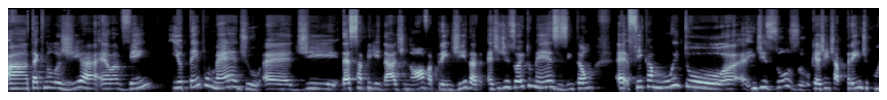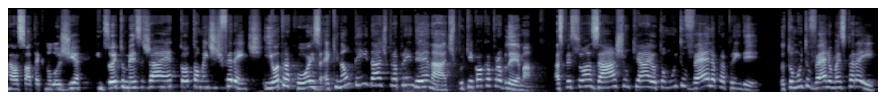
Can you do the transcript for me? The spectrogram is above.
a tecnologia ela vem e o tempo médio é, de, dessa habilidade nova aprendida é de 18 meses. Então, é, fica muito uh, em desuso o que a gente aprende com relação à tecnologia. Em 18 meses já é totalmente diferente. E outra coisa é que não tem idade para aprender, Nath, porque qual que é o problema? As pessoas acham que, ah, eu estou muito velha para aprender. Eu estou muito velho, mas espera aí.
